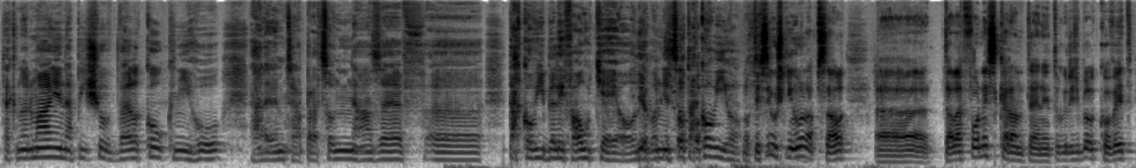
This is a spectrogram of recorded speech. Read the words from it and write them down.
tak normálně napíšu velkou knihu, já nevím, třeba pracovní název, eh, takový byli v autě, jo, nebo něco takového. No ty si už knihu napsal, uh, telefony z karantény, to když byl covid,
